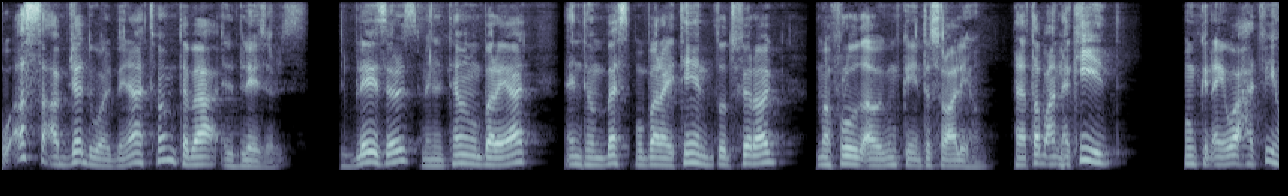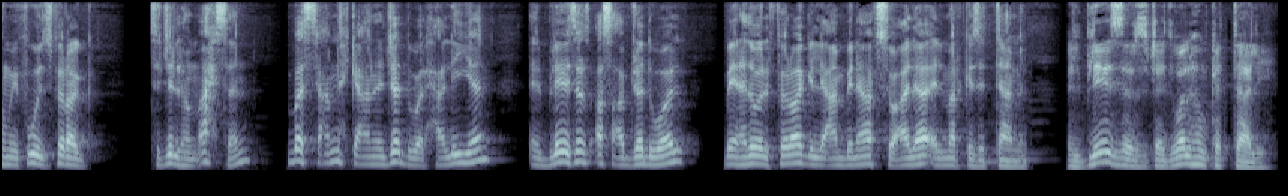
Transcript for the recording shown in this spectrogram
وأصعب جدول بيناتهم تبع البليزرز. البليزرز من الثمان مباريات عندهم بس مباريتين ضد فرق مفروض أو ممكن ينتصروا عليهم. هلا طبعا أكيد ممكن أي واحد فيهم يفوز فرق سجلهم أحسن بس عم نحكي عن الجدول حاليا. البليزرز أصعب جدول بين هدول الفرق اللي عم بينافسوا على المركز الثامن. البليزرز جدولهم كالتالي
